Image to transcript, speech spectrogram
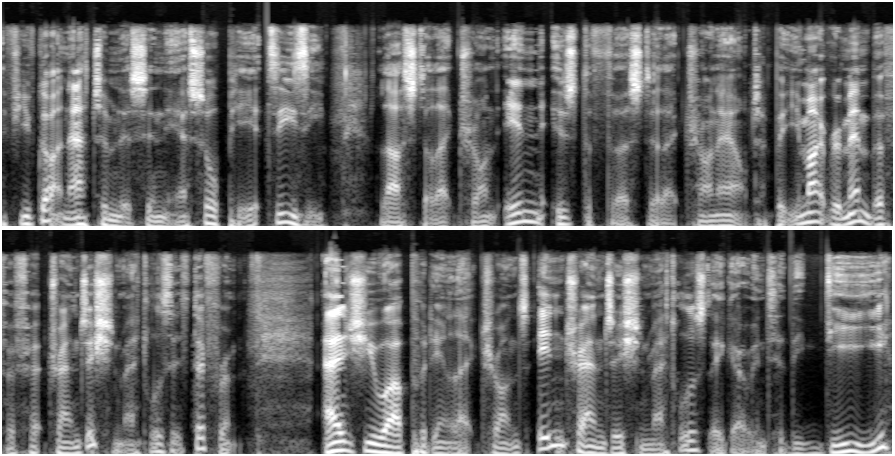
If you've got an atom that's in the S or P, it's easy. Last electron in is the first electron out. But you might remember for transition metals, it's different. As you are putting electrons in transition metals, they go into the D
